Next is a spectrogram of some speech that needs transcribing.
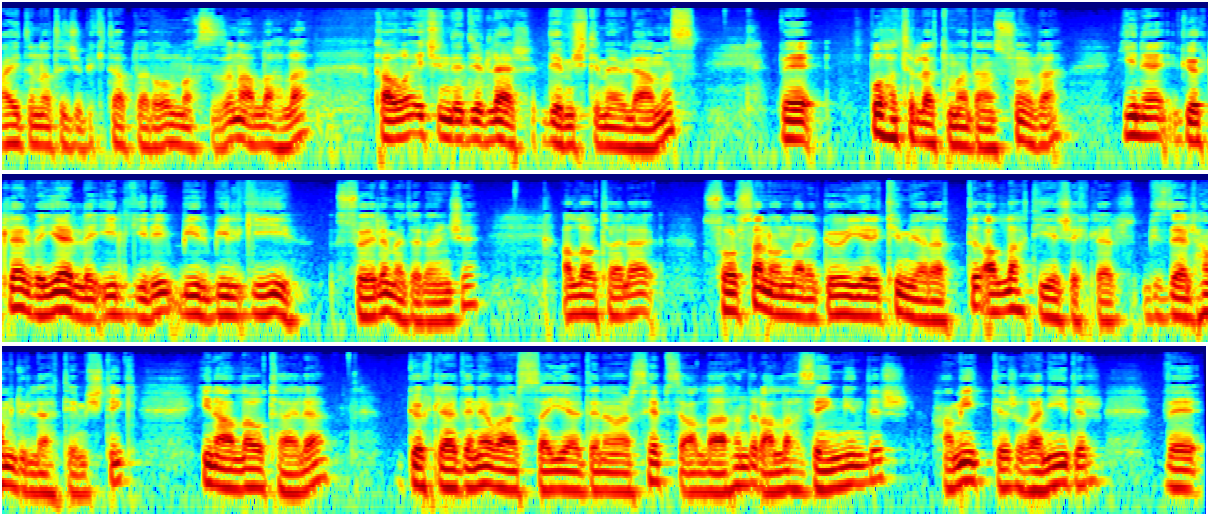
aydınlatıcı bir kitapları olmaksızın Allah'la kavga içindedirler demişti Mevlamız. Ve bu hatırlatmadan sonra yine gökler ve yerle ilgili bir bilgiyi söylemeden önce Allahu Teala sorsan onlara göğü yeri kim yarattı? Allah diyecekler. Biz de elhamdülillah demiştik. Yine Allahu Teala göklerde ne varsa, yerde ne varsa hepsi Allah'ındır. Allah zengindir, hamiddir, ganidir ve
